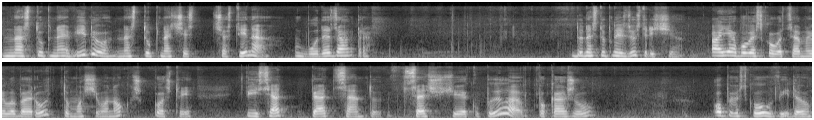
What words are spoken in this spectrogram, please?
Наступне відео, наступна частина буде завтра. До наступної зустрічі. А я обов'язково це мило беру, тому що воно коштує 55 центів. Все, що я купила, покажу обов'язково відео.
